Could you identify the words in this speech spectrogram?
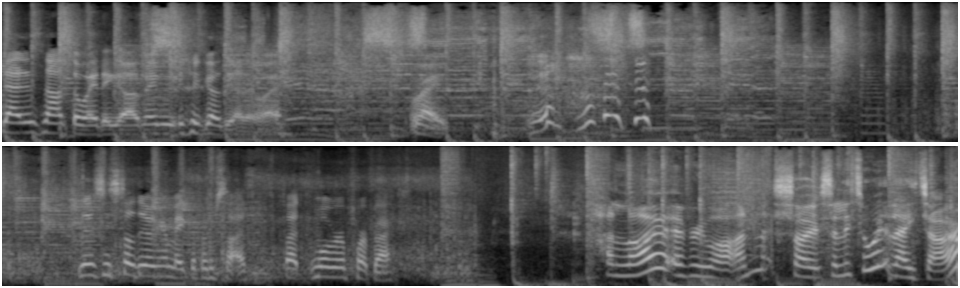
that is not the way to go. Maybe we should go the other way. Right. Lucy's still doing her makeup inside, but we'll report back. Hello everyone. So it's a little bit later.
